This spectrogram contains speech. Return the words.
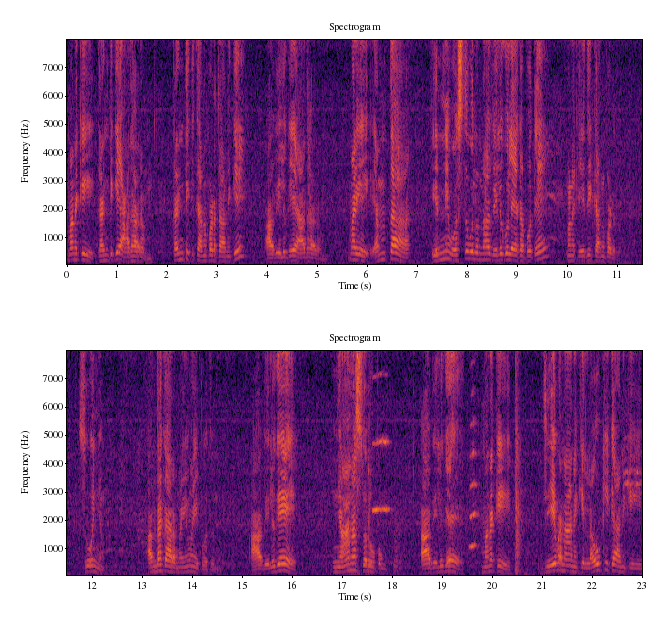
మనకి కంటికి ఆధారం. కంటికి కనపడటానికి ఆ వెలుగే ఆధారం. మరి ఎంత ఎన్ని వస్తువులున్నా వెలుగు లేకపోతే మనకేది కనపడదు. శూన్యం అంధకారమయం అయిపోతుంది. ఆ వెలుగే జ్ఞానస్వరూపం. ఆ వెలుగే మనకి జీవనానికి లౌకికానికి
